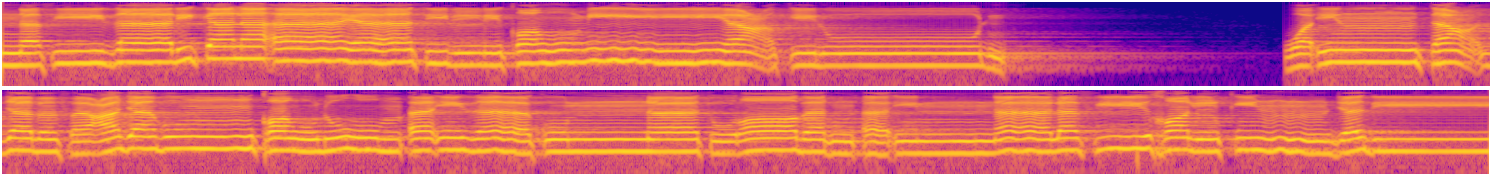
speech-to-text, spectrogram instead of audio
في ذلك لآيات لقوم يعقلون وإن تعجب فعجب قولهم أإذا كنا ترابا أإنا لفي خلق جديد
